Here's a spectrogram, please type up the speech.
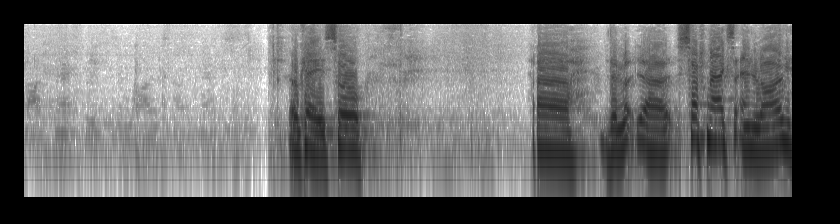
softmax versus a log softmax? Okay, so uh, the uh, softmax and log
